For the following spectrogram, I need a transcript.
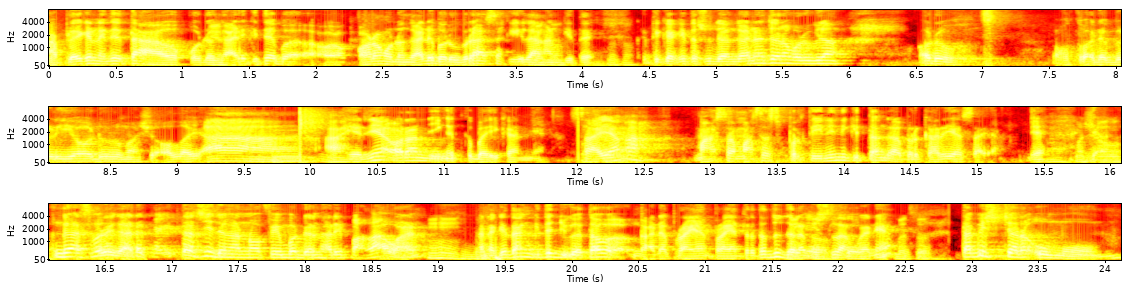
Apalagi kan nanti tahu, kalau udah nggak ada kita orang udah nggak ada baru berasa kehilangan kita. Ketika kita sudah nggak ada, tuh orang baru bilang, aduh, waktu ada beliau dulu, masya Allah, ah, akhirnya orang diingat kebaikannya. Sayang ah, masa-masa seperti ini nih kita nggak berkarya sayang, ya. Masya Allah. Nggak sebenarnya nggak ada kaitan sih dengan November dan Hari Pahlawan, karena kita kita juga tahu nggak ada perayaan-perayaan tertentu dalam Betul, Islam betul, kan ya. betul. Tapi secara umum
